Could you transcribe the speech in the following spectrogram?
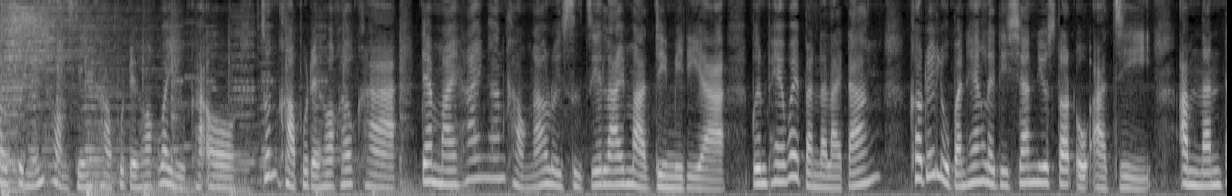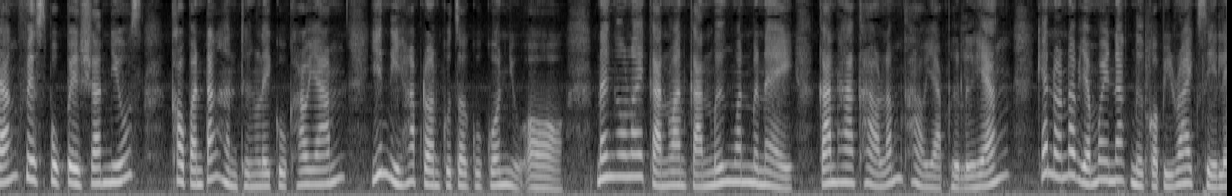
องเขาสืบเน้นหอมเสียงข่าวผู้ใดฮอกไว้อยู่ค่ะออจนข่าวผู้ใดฮอกเข้าค่ะแต่หมายให้งานข่าวเงาเลยสื่อเจไลมาดีมีเดียปืนเพไว้ปันนาลายดัง เขาได้หลู่บันแห้งเลดิชันนิวส์ .org อำนั้นดัง Facebook Page News เข้าปันตั้งหันถึงเลยกูข้าวย้ำยินดีฮับดอนกูเจอกูก้นอยู่ออในเงาไล่การวันการมึงวันเมื่อไหนการหาข่าวล้ำข่าวอย่าเผือเลี้ยงแค่นอนนับย้ำไว้นักเหนือกอปีไรค์เสเล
